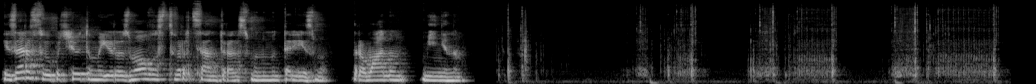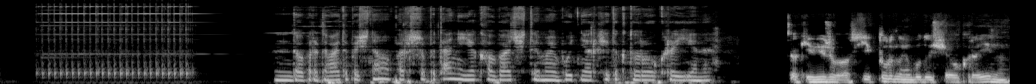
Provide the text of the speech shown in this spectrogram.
І зараз ви почуєте мою розмову з творцем трансмонументалізму Романом Мініном. Добре, давайте почнемо. Перше питання: як ви бачите майбутнє архітектури України? Как я вижу архитектурное будущее Украины,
